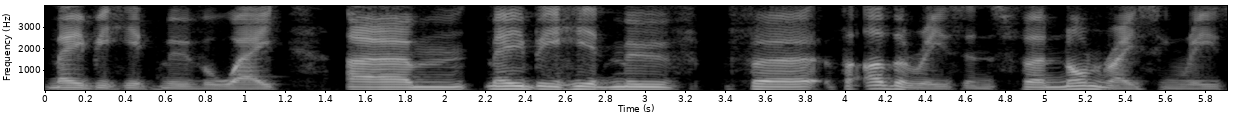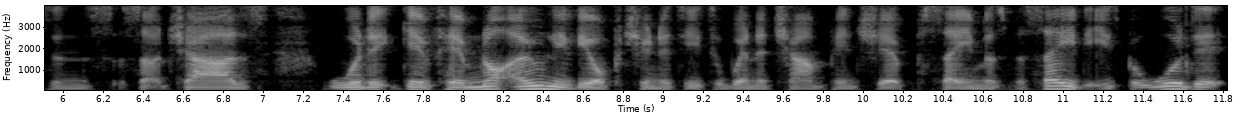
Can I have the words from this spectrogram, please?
maybe he'd move away. Um, maybe he'd move for for other reasons, for non-racing reasons, such as would it give him not only the opportunity to win a championship, same as Mercedes, but would it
